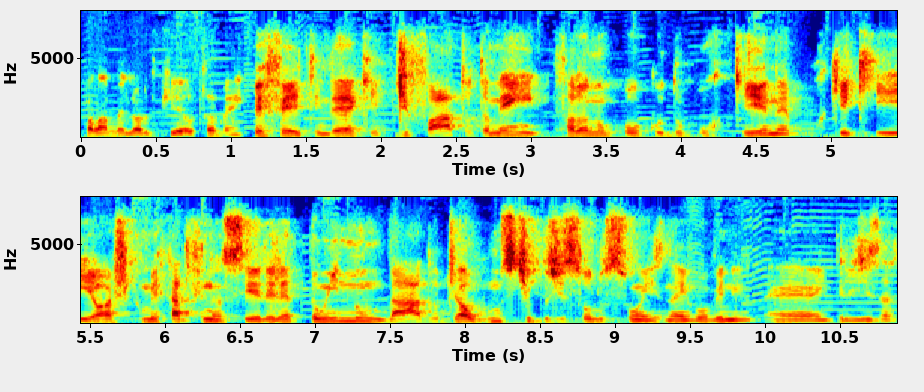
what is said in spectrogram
falar melhor do que eu também. Perfeito, Indec. De fato, também falando um pouco do porquê, né? Por que eu acho que o mercado financeiro ele é tão inundado de alguns tipos de soluções, né? Envolvendo é, inteligência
